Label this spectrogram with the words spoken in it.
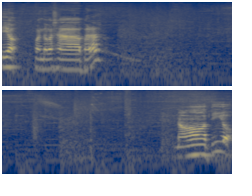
Tío, ¿cuándo vas a parar? No, tío.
